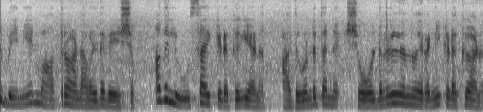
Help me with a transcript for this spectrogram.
ബനിയൻ മാത്രമാണ് അവളുടെ വേഷം. അത് ലൂസായി കിടക്കുകയാണ്. അതുകൊണ്ട് തന്നെ ഷോൾഡറിൽ നിന്നും ഇറങ്ങി കിടക്കുകയാണ്.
